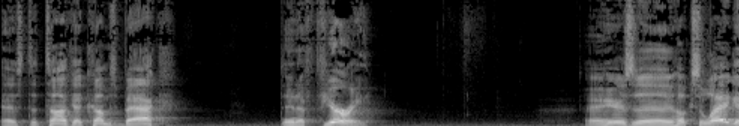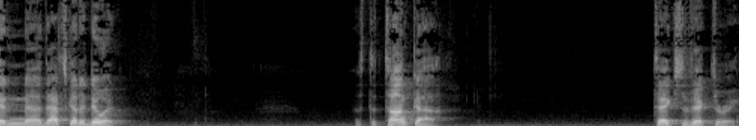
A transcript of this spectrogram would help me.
as Tatanka comes back in a fury. And here's a hooks a leg, and uh, that's going to do it. as Tatanka takes the victory.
